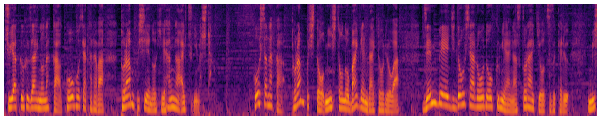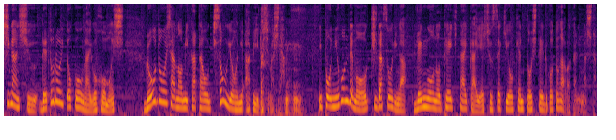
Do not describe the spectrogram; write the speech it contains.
主役不在の中候補者からはトランプ氏への批判が相次ぎましたこうした中トランプ氏と民主党のバイデン大統領は全米自動車労働組合がストライキを続けるミシガン州デトロイト郊外を訪問し労働者の味方を競うようにアピールしました。一方日本でも岸田総理が連合の定期大会へ出席を検討していることが分かりました。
